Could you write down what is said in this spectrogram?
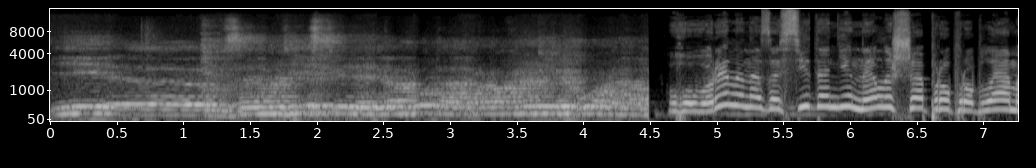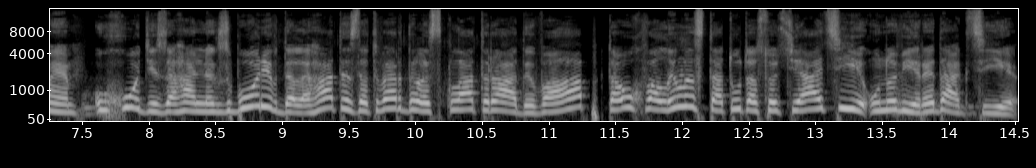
и э, взаимодействие и работа правоохранительных органов. Говорили на засіданні не лише про проблеми. У ході загальних зборів делегати затвердили склад ради ВААП та ухвалили статут асоціації у новій редакції.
